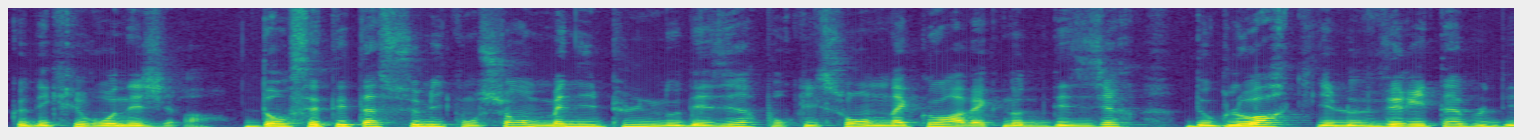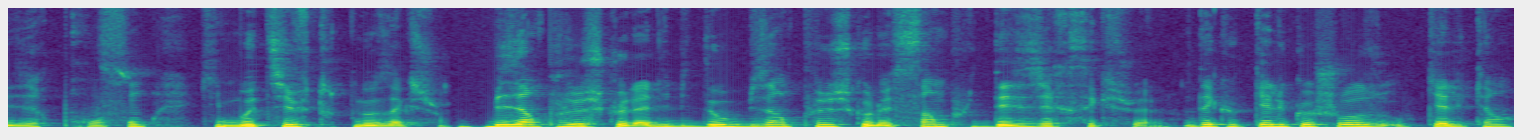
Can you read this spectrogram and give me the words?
que décrit René Girard. Dans cet état semi-conscient, on manipule nos désirs pour qu'ils soient en accord avec notre désir de gloire qui est le véritable désir profond qui motive toutes nos actions. Bien plus que la libido, bien plus que le simple désir sexuel. Dès que quelque chose ou quelqu'un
